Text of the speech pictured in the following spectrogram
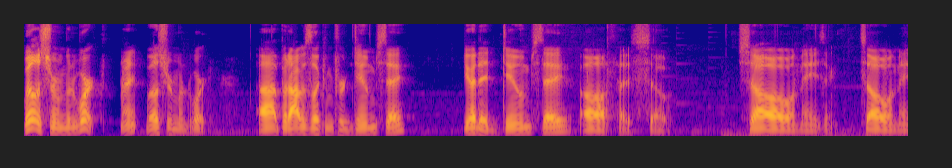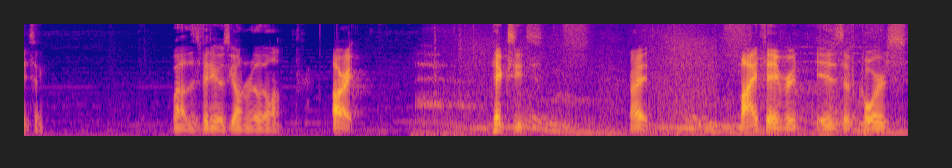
Willowstream would work, right? Willowstream would work. Uh, but I was looking for Doomsday. You had a Doomsday? Oh, that is so, so amazing. So amazing. Wow, this video is going really long. All right. Pixies. Right? My favorite is, of course,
